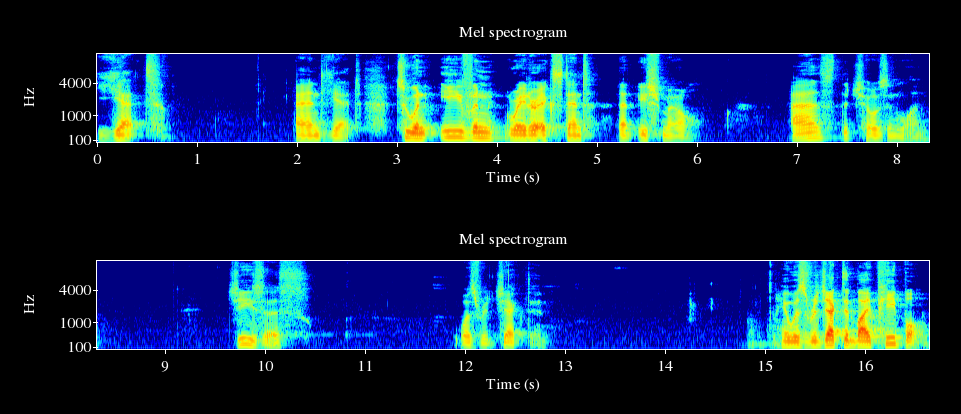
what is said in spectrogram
yet, and yet, to an even greater extent than Ishmael, as the chosen one, Jesus was rejected. He was rejected by people.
